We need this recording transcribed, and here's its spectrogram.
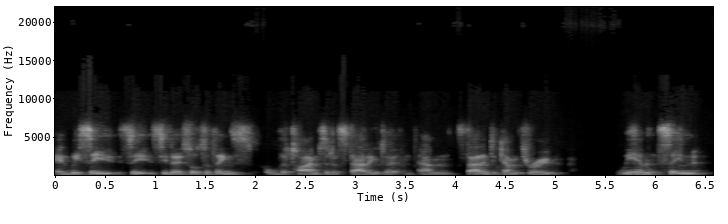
and we see see see those sorts of things all the time, sort of starting to um, starting to come through. We haven't seen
